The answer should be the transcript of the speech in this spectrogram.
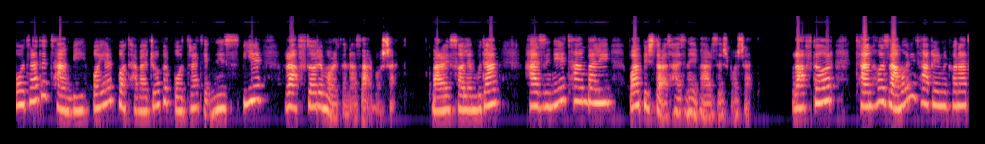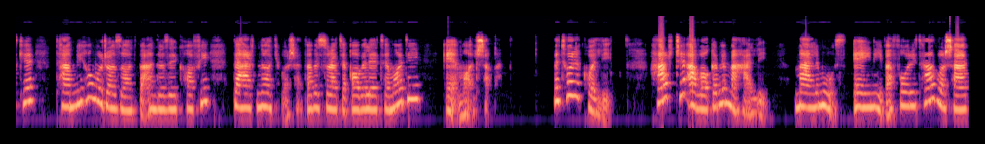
قدرت تنبیه باید با توجه به قدرت نسبی رفتار مورد نظر باشد. برای سالم بودن هزینه تنبلی باید بیشتر از هزینه ورزش باشد. رفتار تنها زمانی تغییر می کند که تنبیه و مجازات به اندازه کافی دردناک باشد و به صورت قابل اعتمادی اعمال شود. به طور کلی هرچه عواقب محلی ملموس، عینی و فوریتر باشد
